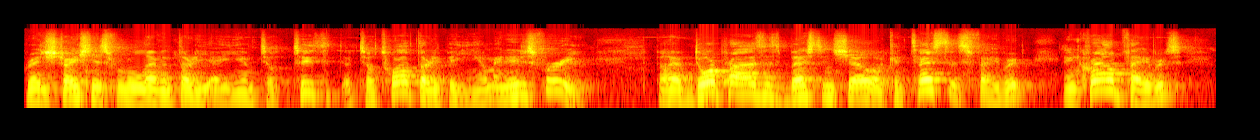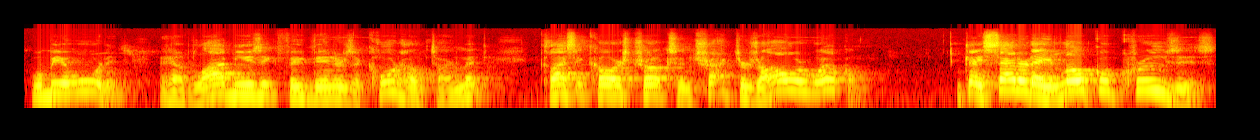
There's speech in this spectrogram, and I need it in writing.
Registration is from 11:30 a.m. till 2 till 12:30 p.m. and it is free. They'll have door prizes, best in show, a contestant's favorite, and crowd favorites will be awarded. They have live music, food vendors, a cornhole tournament, classic cars, trucks, and tractors. All are welcome. Okay, Saturday, local cruises.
